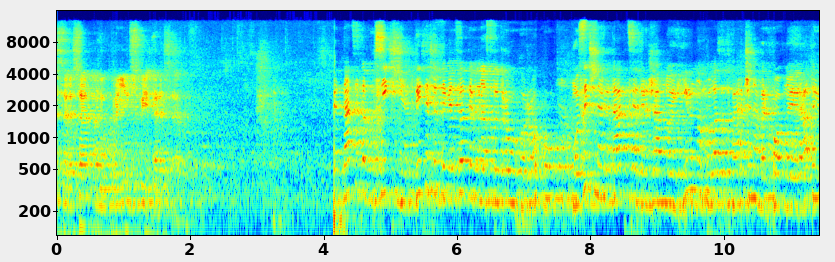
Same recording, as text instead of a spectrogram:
СРСР, а не Української РСР. 15 січня 1992 року музична редакція державного гімну була затверджена Верховною Радою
